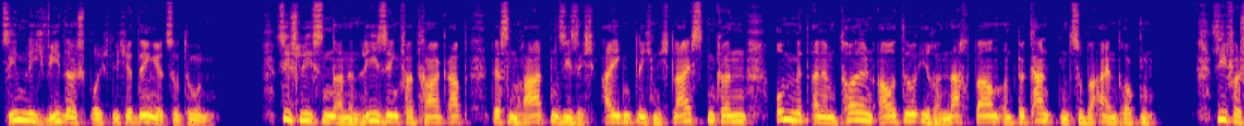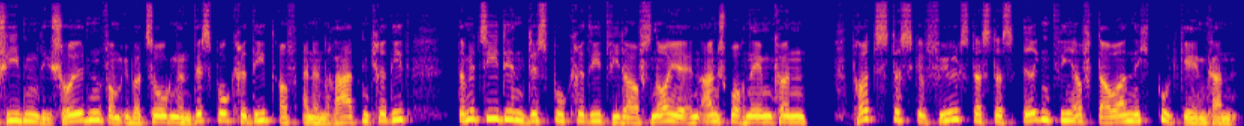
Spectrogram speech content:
ziemlich widersprüchliche Dinge zu tun. Sie schließen einen Leasingvertrag ab, dessen Raten sie sich eigentlich nicht leisten können, um mit einem tollen Auto ihre Nachbarn und Bekannten zu beeindrucken. Sie verschieben die Schulden vom überzogenen Dispo-Kredit auf einen Ratenkredit, damit sie den Dispo-Kredit wieder aufs Neue in Anspruch nehmen können, trotz des Gefühls, dass das irgendwie auf Dauer nicht gut gehen kann.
